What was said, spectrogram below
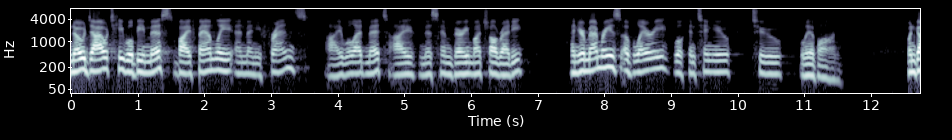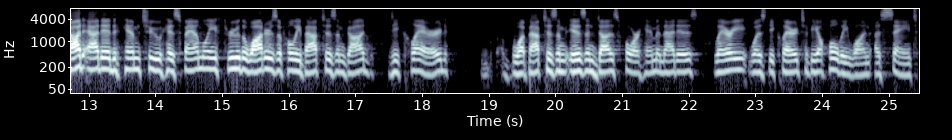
No doubt he will be missed by family and many friends. I will admit I miss him very much already. And your memories of Larry will continue to live on. When God added him to his family through the waters of holy baptism, God declared what baptism is and does for him, and that is Larry was declared to be a holy one, a saint,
